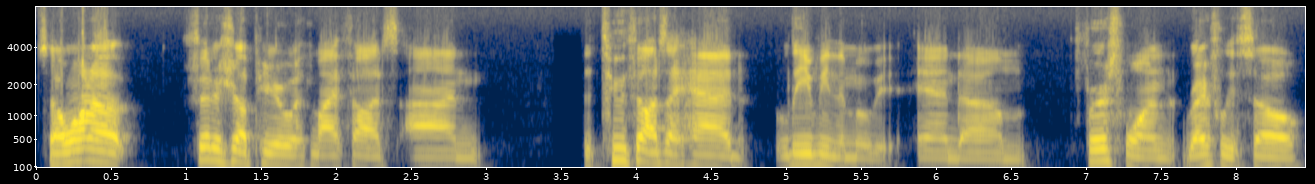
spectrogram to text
So I want to finish up here with my thoughts on the two thoughts I had leaving the movie. And um, first one, rightfully so,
